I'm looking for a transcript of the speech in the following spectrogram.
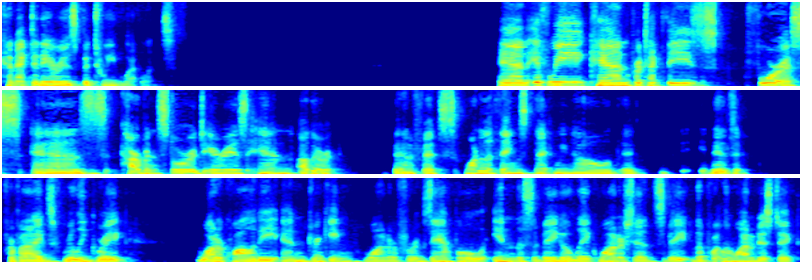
connected areas between wetlands. And if we can protect these forests as carbon storage areas and other benefits, one of the things that we know that it provides really great water quality and drinking water. For example, in the Sebago Lake watershed, the Portland Water District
